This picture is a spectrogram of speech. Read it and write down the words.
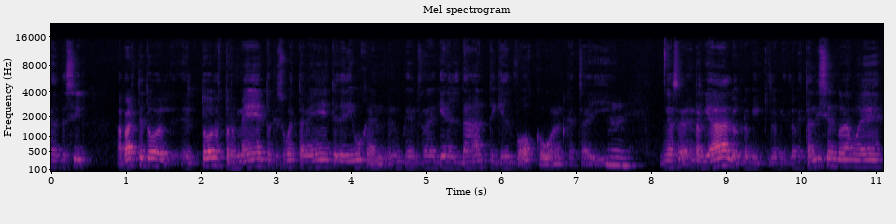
Es decir, aparte todo el- todos los tormentos que supuestamente te dibujan en, en- que en el Dante, que el Bosco, bueno, ¿cachai? Y, Mm. En realidad lo, lo que, lo, que, lo que están diciendo digamos, es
